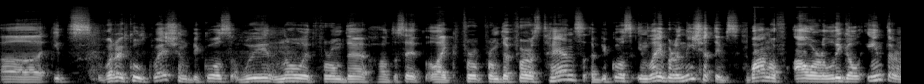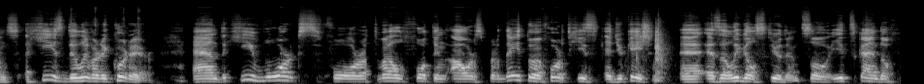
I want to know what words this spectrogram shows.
Uh, it's very cool question because we know it from the how to say it like from, from the first hands because in labor initiatives one of our legal interns he is delivery courier and he works for 12 14 hours per day to afford his education uh, as a legal student. So it's kind of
